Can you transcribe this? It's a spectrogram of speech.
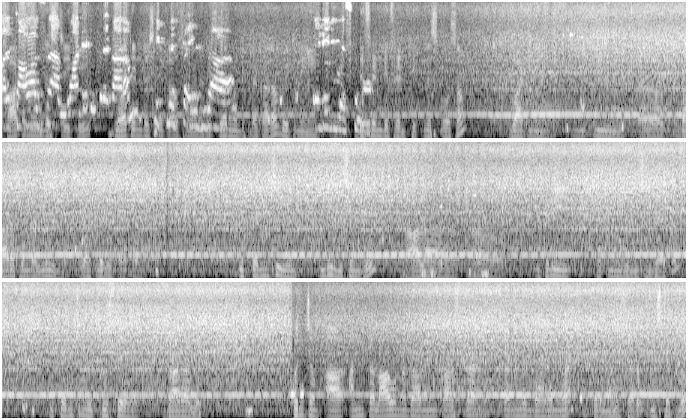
కాటన్ ఇండస్ట్రీకి క్లాత్ ఇండస్ట్రీకి అవసరమైన రిక్వైర్మెంట్ ప్రకారం వీటిని డిఫరెంట్ డిఫరెంట్ థిక్నెస్ కోసం వాటిని ఈ- దారపుండల్ని వాటిలో పెట్టేస్తారు. ఇక్కడి నుంచి ఇది మిషన్లు చాలా ఇటలీ టెక్నాలజీ మిషన్ దాకా ఇక్కడి నుంచి మీరు చూస్తే దారాలు. కొంచెం అంత లా ఉన్న దారం కాస్త సన్న దారంగా ఇక్కడ మలుస్తారు ఈ స్టెప్లో.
